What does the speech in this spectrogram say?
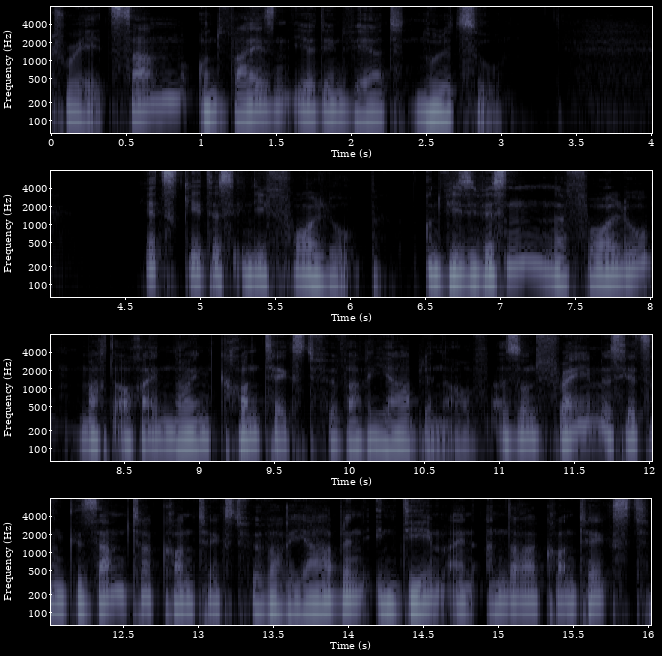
create sum und weisen ihr den Wert 0 zu. Jetzt geht es in die for loop. Und wie Sie wissen, eine For Loop macht auch einen neuen Kontext für Variablen auf. Also ein Frame ist jetzt ein gesamter Kontext für Variablen, in dem ein anderer Kontext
